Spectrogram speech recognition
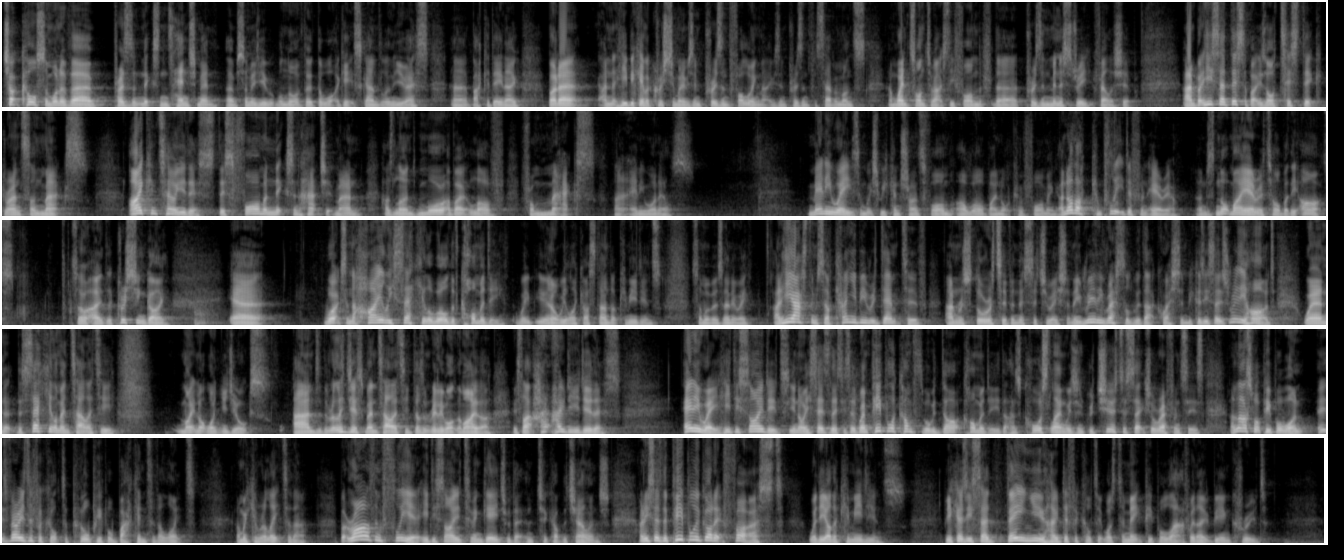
Chuck Colson, one of uh, President Nixon's henchmen, um, some of you will know of the, the Watergate scandal in the US, uh, back a day now. But, uh, and he became a Christian when he was in prison following that. He was in prison for seven months and went on to actually form the, the prison ministry fellowship. And, but he said this about his autistic grandson, Max. I can tell you this this former Nixon hatchet man has learned more about love from Max than anyone else many ways in which we can transform our world by not conforming. Another completely different area, and it's not my area at all, but the arts. So, the Christian guy uh, works in the highly secular world of comedy. We, you know, we like our stand up comedians, some of us anyway. And he asked himself, can you be redemptive and restorative in this situation? he really wrestled with that question because he said it's really hard when the secular mentality might not want your jokes, and the religious mentality doesn't really want them either. It's like, how, how do you do this? Anyway, he decided, you know, he says this. He says, when people are comfortable with dark comedy that has coarse language and gratuitous sexual references, and that's what people want, it is very difficult to pull people back into the light. And we can relate to that. But rather than flee it, he decided to engage with it and took up the challenge. And he says the people who got it first were the other comedians because he said they knew how difficult it was to make people laugh without being crude.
